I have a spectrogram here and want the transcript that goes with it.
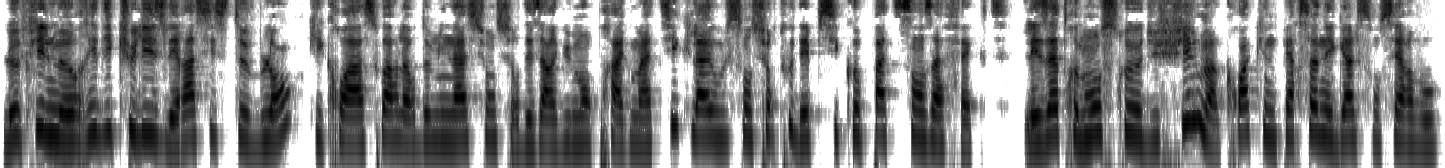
Le film ridiculise les racistes blancs qui croient asseoir leur domination sur des arguments pragmatiques là où ils sont surtout des psychopathes sans affect. Les êtres monstrueux du film croient qu'une personne égale son cerveau,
